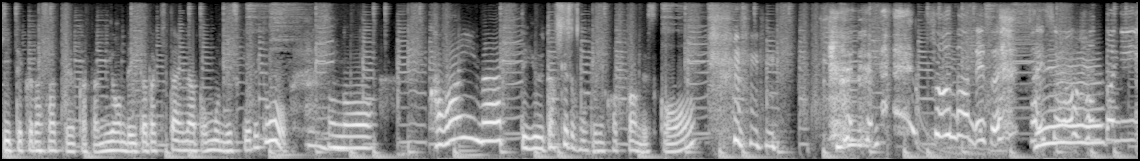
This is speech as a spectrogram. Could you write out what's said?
聞いてくださっている方に読んでいただきたいなと思うんですけれど、その、可愛いなっていうだけで本当に買ったんですか？そうなんです。最初は本当に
